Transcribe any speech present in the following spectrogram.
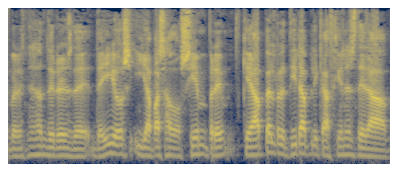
versiones anteriores de iOS, y ha pasado siempre, que Apple retira aplicaciones de la,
